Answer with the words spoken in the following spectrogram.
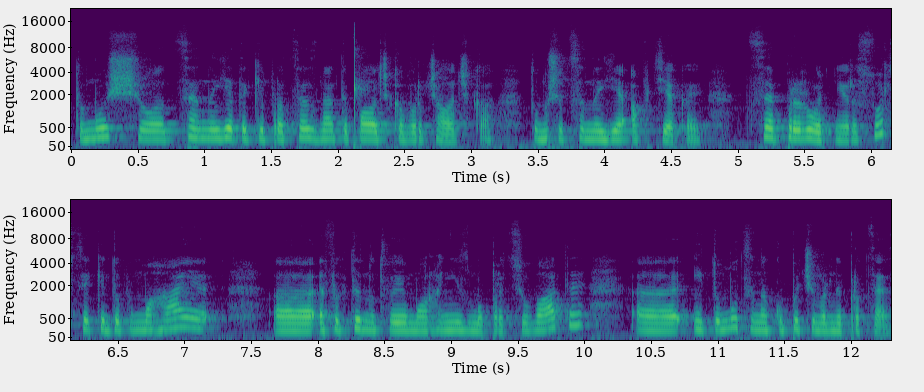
тому що це не є такий процес, знаєте, паличка-виручалочка, тому що це не є аптекою. Це природній ресурс, який допомагає е, ефективно твоєму організму працювати, і тому це накопичувальний процес.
